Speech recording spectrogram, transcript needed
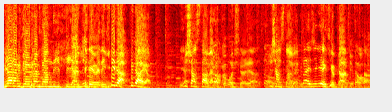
Bir ara bir devrem yandı gitti geldi. Denemede gitti. Bir daha bir daha yap. Ya, Bir şans daha ver Yok bana. boş ver ya. Tamam. Bir şans daha ver. Bence gerek yok Gerek abi. yok, Tamam.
